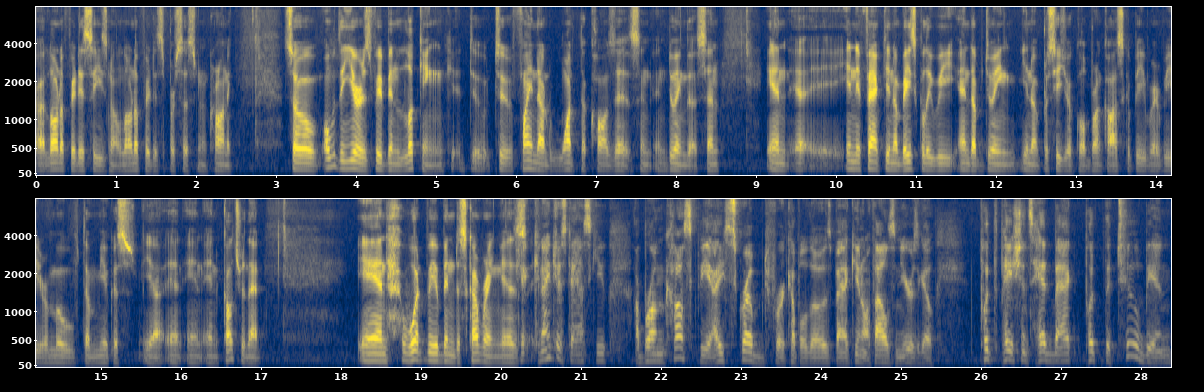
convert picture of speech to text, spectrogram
a lot of it is seasonal, a lot of it is persistent and chronic. So over the years, we've been looking to, to find out what the cause is in, in doing this. And, and uh, in effect, you know, basically we end up doing, you know, a procedure called bronchoscopy where we remove the mucus yeah, and, and, and culture that. And what we've been discovering is. Can, can, I just ask you, a bronchoscopy, I scrubbed for a couple of those back, you know, a thousand years ago. Put the patient's head back, put the tube in,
